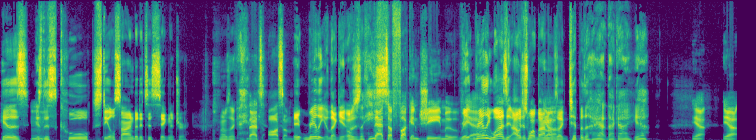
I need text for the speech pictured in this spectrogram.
His Mm-hmm. is this cool steel sign, but it's his signature. And I was like, That's awesome. it really like it I was just like he's That's a fucking G move. it yeah. really was. I would just walk by and I was like, tip of the hat, that guy. Yeah. Yeah. Yeah.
